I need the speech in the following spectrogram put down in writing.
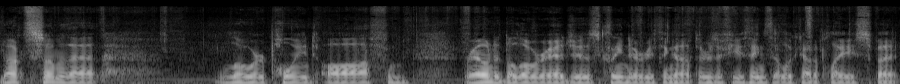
knocked some of that lower point off and rounded the lower edges, cleaned everything up. There was a few things that looked out of place, but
